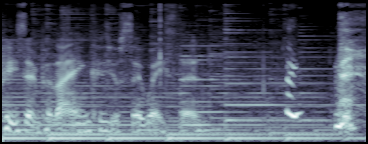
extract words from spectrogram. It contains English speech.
Please don't put that in because you're so wasted. Bye.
